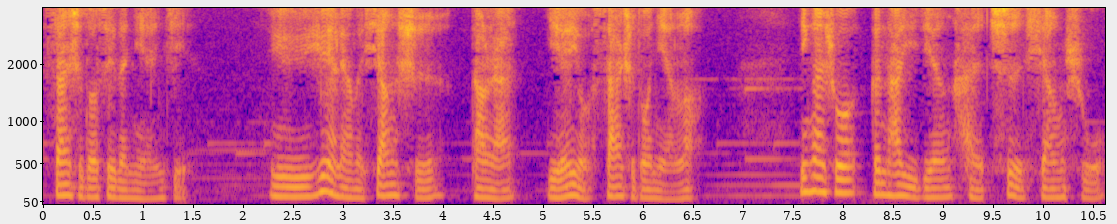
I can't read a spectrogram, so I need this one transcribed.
三十多岁的年纪，与月亮的相识，当然也有三十多年了。应该说，跟他已经很是相熟。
